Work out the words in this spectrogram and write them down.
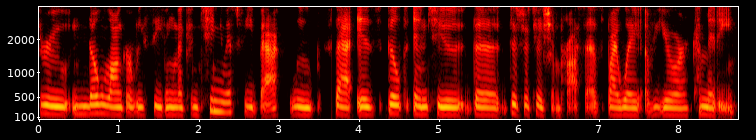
through no longer receiving the continuous feedback loop that is built into the dissertation process by way of your committee.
